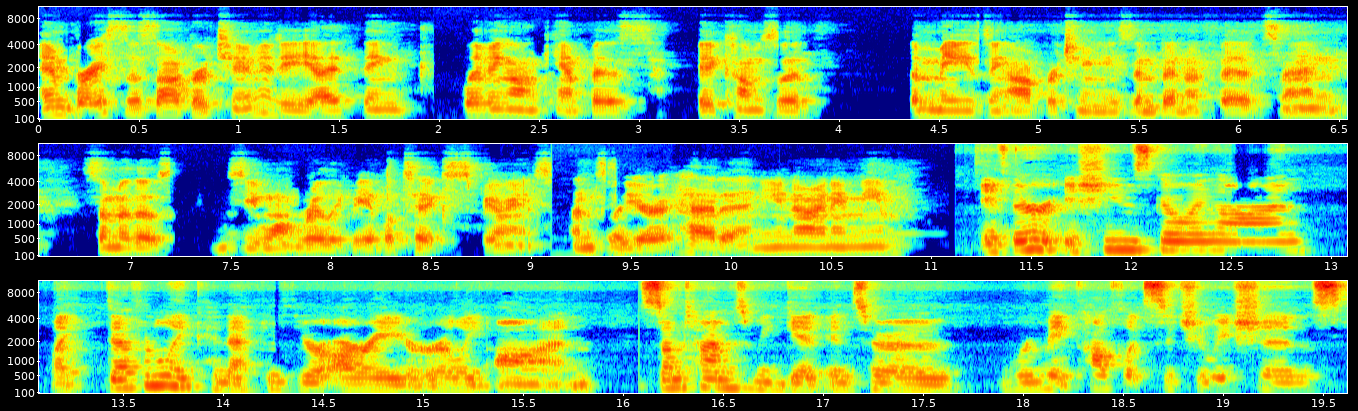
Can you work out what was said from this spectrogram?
embrace this opportunity. I think living on campus, it comes with amazing opportunities and benefits and some of those things you won't really be able to experience until you're ahead in, you know what I mean? If there are issues going on, like definitely connect with your RA early on. Sometimes we get into roommate conflict situations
